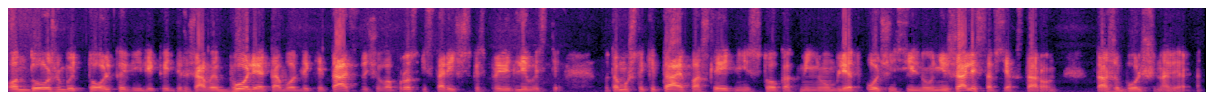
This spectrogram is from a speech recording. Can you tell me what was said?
Он должен быть только великой державой. Более того, для китайцев это еще вопрос исторической справедливости потому что Китай последние сто как минимум лет очень сильно унижались со всех сторон, даже больше, наверное.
